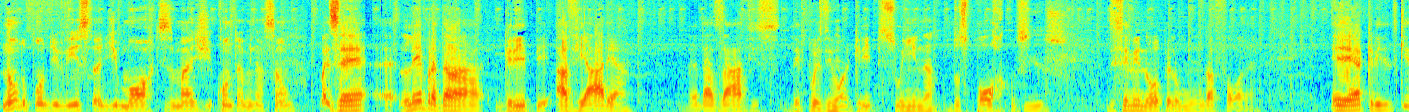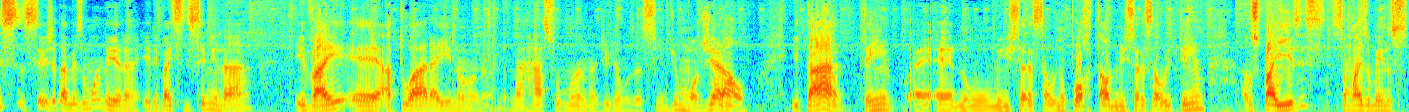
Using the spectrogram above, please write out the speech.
não do ponto de vista de mortes, mas de contaminação? Pois é, é lembra da gripe aviária né, das aves, depois de uma gripe suína dos porcos, Isso. disseminou pelo mundo afora. E acredito que seja da mesma maneira. Ele vai se disseminar e vai é, atuar aí no, na, na, raça humana, digamos assim, de um modo geral. E tá, tem é, é, no Ministério da Saúde, no portal do Ministério da Saúde, tem os países, são mais ou menos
